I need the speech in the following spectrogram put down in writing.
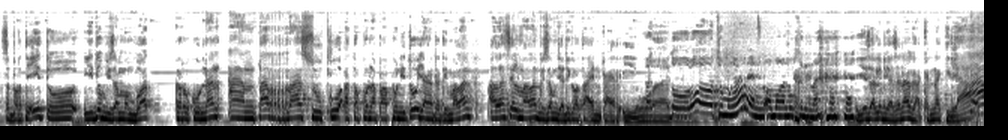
seperti itu, itu bisa membuat kerukunan antar ras suku ataupun apa pun itu yang ada di Malang. Alhasil Malang bisa menjadi kota NKRI. Waduh. Betul. Oh, cuma ngaren omonganmu kena. Iya soalnya biasanya gak kena gila.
